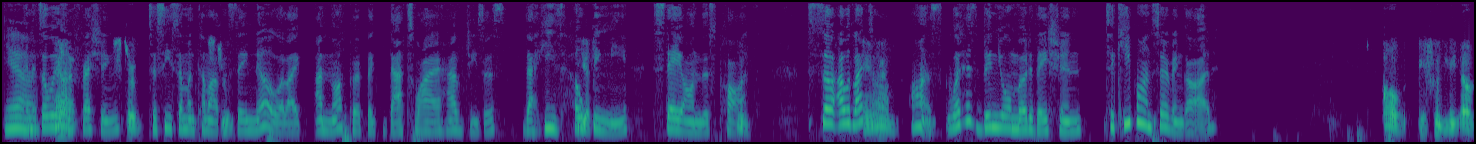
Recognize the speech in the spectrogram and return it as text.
Yeah. And it's always Yeah, refreshing it's to see someone come out and say, no, like, I'm not perfect. That's why I have Jesus, that he's helping me stay on this path. Mm. So I would like Amen. to ask, what has been your motivation to keep on serving God? Oh, definitely. Oh,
